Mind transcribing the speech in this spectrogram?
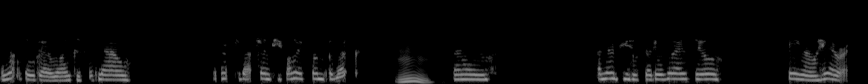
And that's all going well because there's now we're up to about 25 Bumper books. Mm. Um, and then people said, well, where's your female hero?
